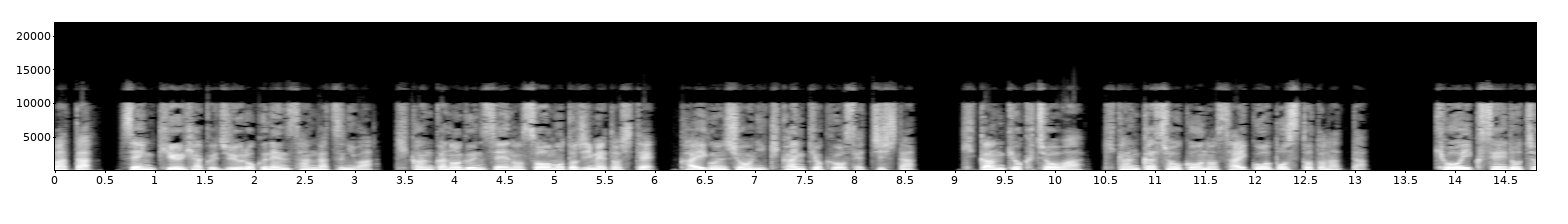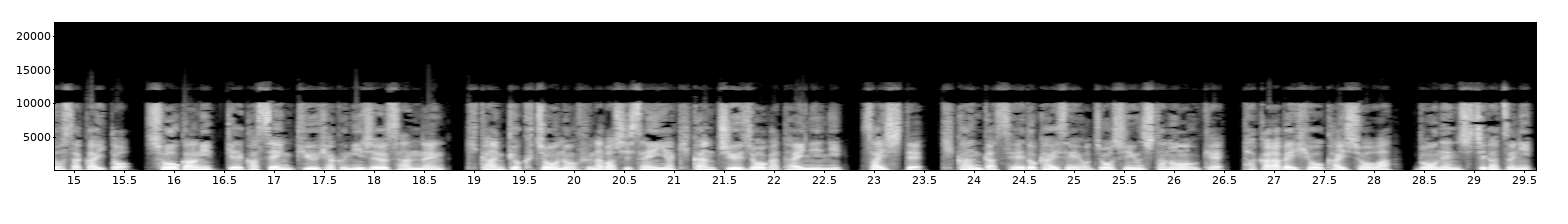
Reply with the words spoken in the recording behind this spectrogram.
また、1916年3月には、機関科の軍政の総元締めとして、海軍省に機関局を設置した。機関局長は、機関科将校の最高ポストとなった。教育制度調査会と、召喚一系化1923年、機関局長の船橋千夜機関中将が退任に、際して、機関科制度改正を上申したのを受け、宝部表解消は、同年7月に、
